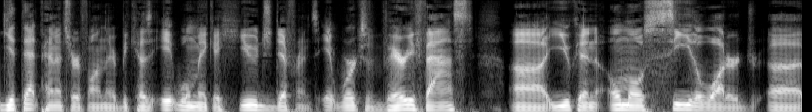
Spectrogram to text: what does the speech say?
get that Peneturf on there because it will make a huge difference. It works very fast. Uh, you can almost see the water, uh,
